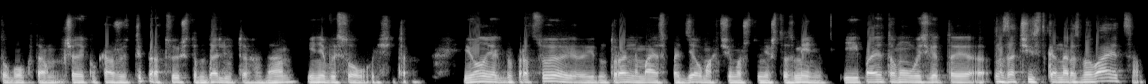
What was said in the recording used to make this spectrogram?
то бок там человеку кажуць ты працуеш там да лютага да і не высоўвайся там он як бы працуе і натуральна мае спадзел Мачыма што нешта зменіць і поэтому вось гэта зачыстка она разбываецца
